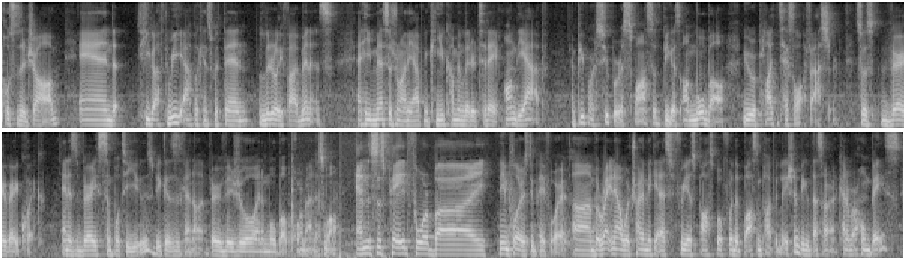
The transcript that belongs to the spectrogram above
posted a job and he got three applicants within literally five minutes. And he messaged around the applicant, can you come in later today on the app? And people are super responsive because on mobile, you reply to text a lot faster. So it's very, very quick and it's very simple to use because it's kind of very visual and a mobile format as well. And this is paid for by the employers do pay for it, um, but right now we're trying to make it as free as possible for the Boston population because that's our kind of our home base.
